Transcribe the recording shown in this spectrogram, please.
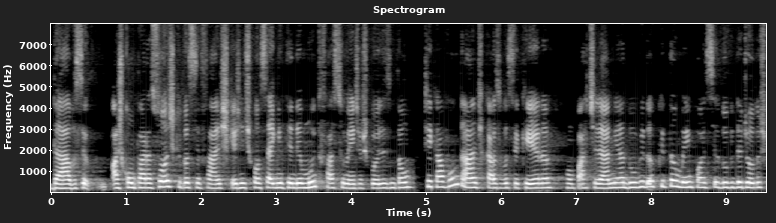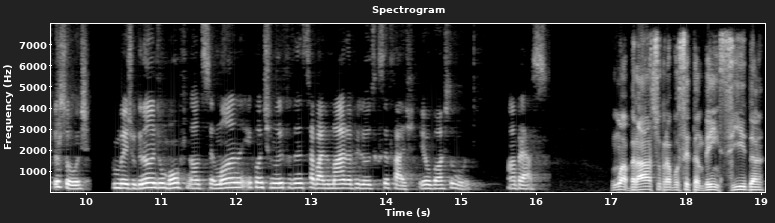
dá, você, as comparações que você faz, que a gente consegue entender muito facilmente as coisas. Então, fica à vontade, caso você queira compartilhar minha dúvida, que também pode ser dúvida de outras pessoas. Um beijo grande, um bom final de semana e continue fazendo esse trabalho maravilhoso que você faz. Eu gosto muito. Um abraço. Um abraço para você também, Cida,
